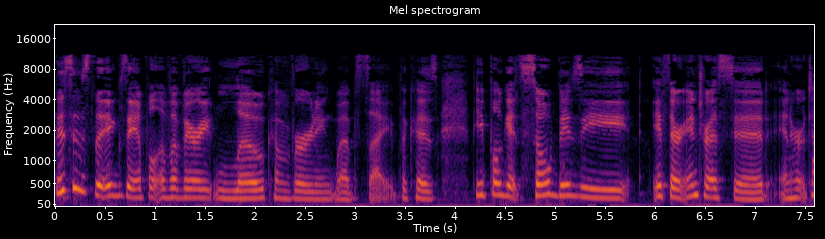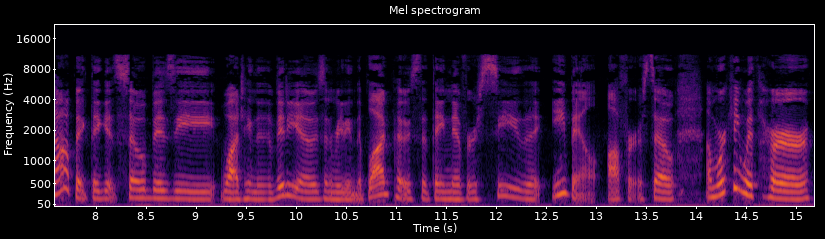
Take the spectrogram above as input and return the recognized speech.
this is the example of a very low converting website because people get so busy. If they're interested in her topic, they get so busy watching the videos and reading the blog posts that they never see the email offer. So I'm working with her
